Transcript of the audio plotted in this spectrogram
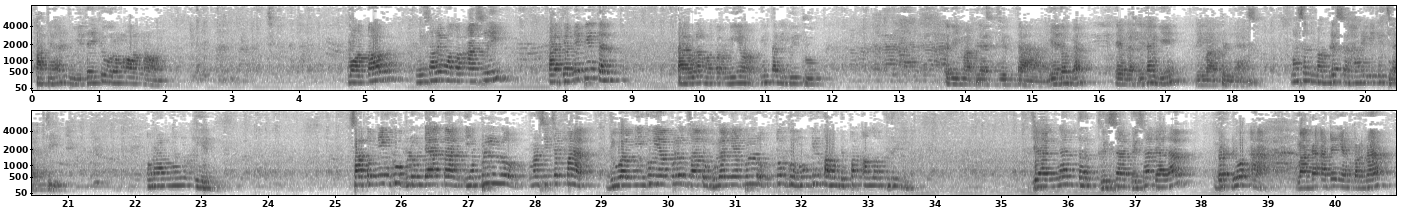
Padahal duitnya itu urung ono. Motor, misalnya motor asli, harganya pinter. Taruhlah motor Mio, pinter ibu-ibu 15 juta Ya tau kan? 15 juta ini 15 Masa 15 sehari ini jadi? Orang mungkin. Satu minggu belum datang Ya belum, masih cepat. Dua minggu ya belum, satu bulan ya belum. Tunggu, mungkin tahun depan Allah beri. Jangan tergesa-gesa dalam berdoa. Maka ada yang pernah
